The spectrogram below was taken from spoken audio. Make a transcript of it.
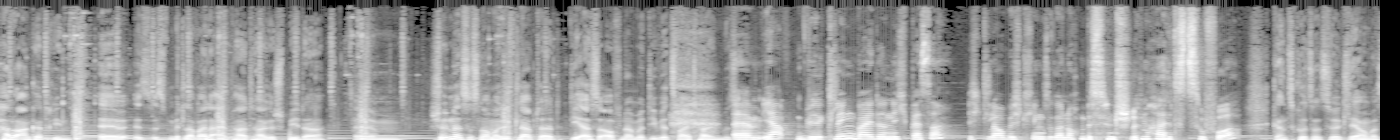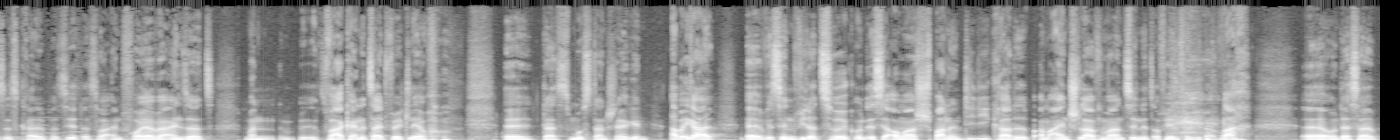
Hallo Ankatrin, äh, es ist mittlerweile ein paar Tage später. Ähm, schön, dass es nochmal geklappt hat. Die erste Aufnahme, die wir zweiteilen müssen. Ähm, ja, wir klingen beide nicht besser. Ich glaube, ich klinge sogar noch ein bisschen schlimmer als zuvor. Ganz kurz noch zur Erklärung, was ist gerade passiert? Das war ein Feuerwehreinsatz. Man, es war keine Zeit für Erklärung. Äh, das muss dann schnell gehen. Aber egal, äh, wir sind wieder zurück und ist ja auch mal spannend. Die, die gerade am Einschlafen waren, sind jetzt auf jeden Fall wieder wach. Äh, und deshalb,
